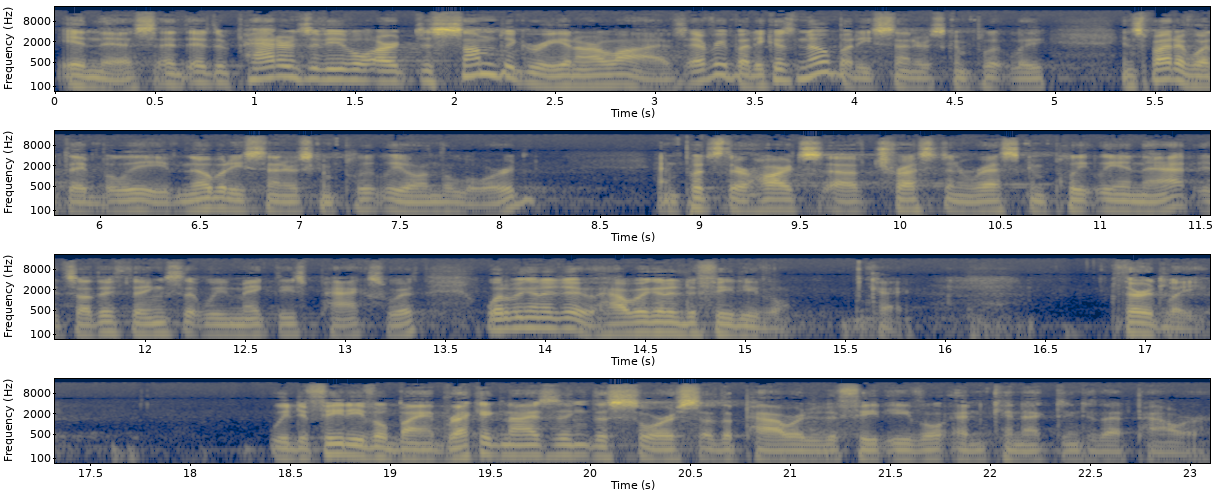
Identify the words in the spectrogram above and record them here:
in this. And the patterns of evil are to some degree in our lives. Everybody, because nobody centers completely, in spite of what they believe, nobody centers completely on the Lord. And puts their hearts of trust and rest completely in that. It's other things that we make these pacts with. What are we going to do? How are we going to defeat evil? Okay. Thirdly, we defeat evil by recognizing the source of the power to defeat evil and connecting to that power.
